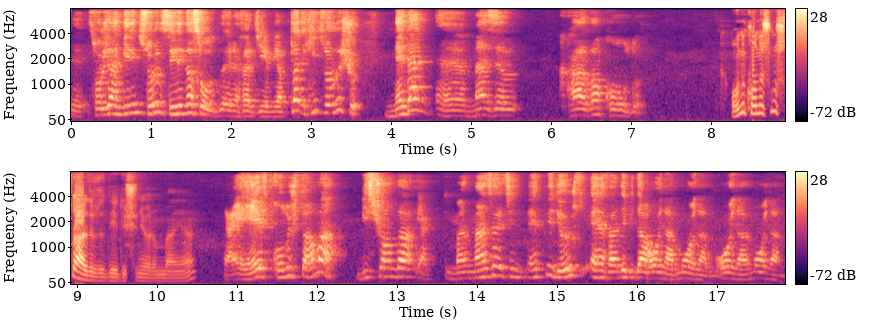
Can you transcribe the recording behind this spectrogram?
e, soracağın birinci soru seni nasıl oldu NFL GM yaptılar. İkinci soru da şu. Neden e, Menzel Kanada'dan kovuldu? Onu konuşmuşlardır diye düşünüyorum ben ya. Yani EF konuştu ama biz şu anda yani Men- Menzel için hep ne diyoruz? NFL'de bir daha oynar mı oynar mı oynar mı oynar mı?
